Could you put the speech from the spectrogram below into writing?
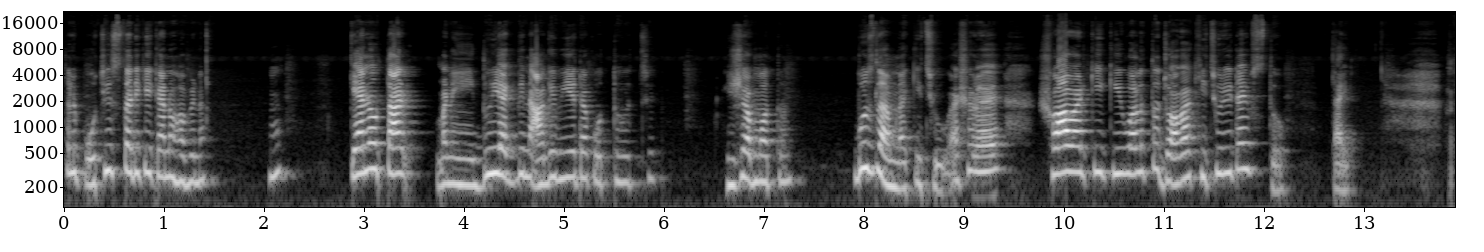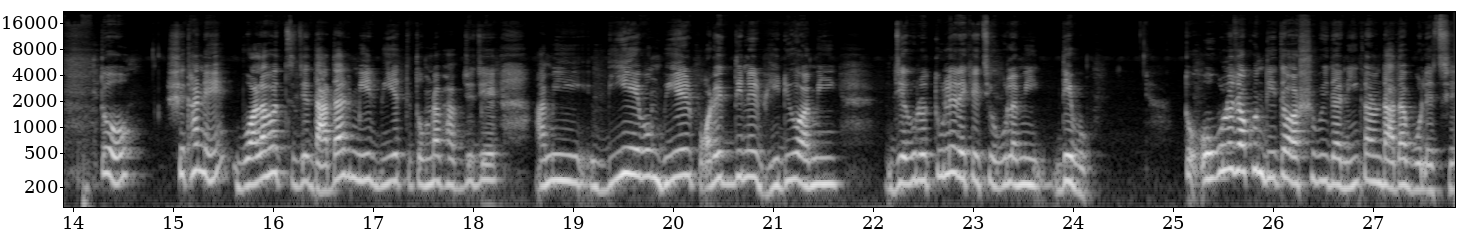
তাহলে পঁচিশ তারিখে কেন হবে না? হুম, কেন তার মানে দুই একদিন আগে বিয়েটা করতে হচ্ছে? হিসাব মতন। বুঝলাম না কিছু। আসলে সব আর কি, কী বলো তো জগা খিচুড়ি টাইপস তো, তাই। তো সেখানে বলা হচ্ছে যে, দাদার মেয়ের বিয়েতে তোমরা ভাবছ যে, আমি বিয়ে এবং বিয়ের পরের দিনের ভিডিও আমি যেগুলো তুলে রেখেছি, ওগুলো আমি দেব। তো ওগুলো যখন দিতে অসুবিধা নেই, কারণ দাদা বলেছে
